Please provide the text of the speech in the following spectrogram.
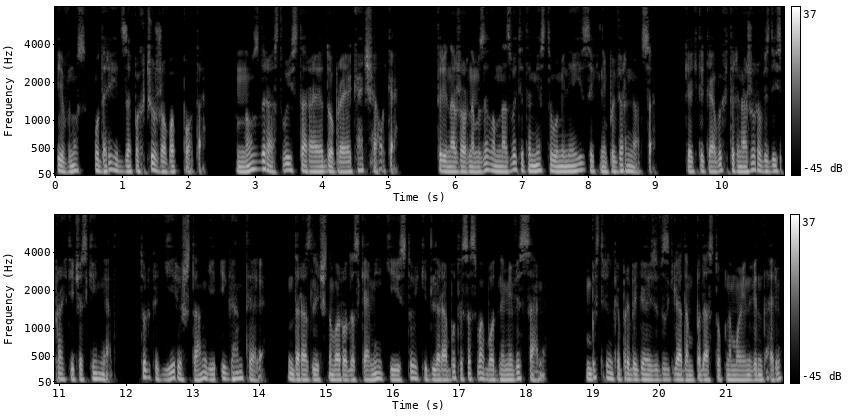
и в нос ударяет запах чужого пота. Ну, здравствуй, старая добрая качалка. Тренажерным залом назвать это место у меня язык не повернется. Как таковых тренажеров здесь практически нет. Только гири, штанги и гантели, да различного рода скамейки и стойки для работы со свободными весами. Быстренько пробегаюсь взглядом по доступному инвентарю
